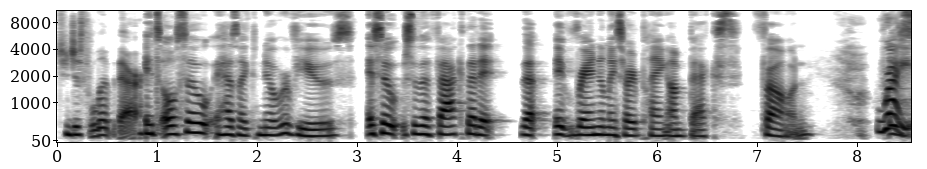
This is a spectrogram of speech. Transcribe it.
to just live there. It's also it has like no reviews. So so the fact that it that it randomly started playing on Beck's phone. Right.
